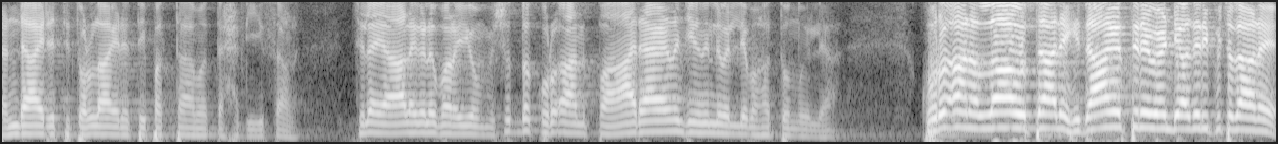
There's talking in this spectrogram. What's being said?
രണ്ടായിരത്തി തൊള്ളായിരത്തി പത്താമത്തെ ഹദീസാണ്. ചില ആളുകൾ പറയും വിശുദ്ധ ഖുർആൻ പാരായണം ചെയ്യുന്നതിന് വലിയ മഹത്വമൊന്നുമില്ല. ഖുർആൻ അള്ളാഹു താല ഹിദായത്തിന് വേണ്ടി അവതരിപ്പിച്ചതാണ്.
